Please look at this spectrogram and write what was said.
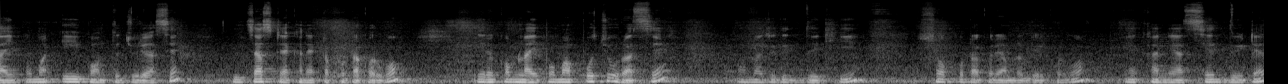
লাইপোমা এই পর্যন্ত জুড়ে আছে। জাস্ট এখানে একটা ফোঁটা করব। এরকম লাইপোমা প্রচুর আছে। আমরা যদি দেখি, সব ফোঁটা করে আমরা বের করব। এখানে আছে দুইটা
